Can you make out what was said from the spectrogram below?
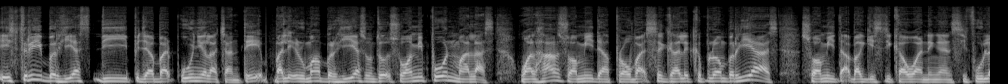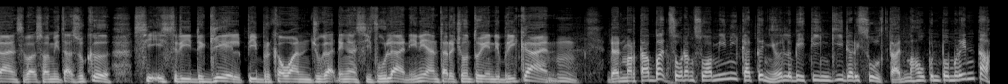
isteri berhias di pejabat punyalah cantik balik rumah berhias untuk suami pun malas walhal suami dah provide segala keperluan berhias suami tak bagi isteri kawan dengan si fulan sebab suami tak suka si isteri degil pi berkawan juga dengan si fulan ini antara contoh yang diberikan Hmm. Dan martabat seorang suami ni katanya lebih tinggi dari sultan maupun pemerintah.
